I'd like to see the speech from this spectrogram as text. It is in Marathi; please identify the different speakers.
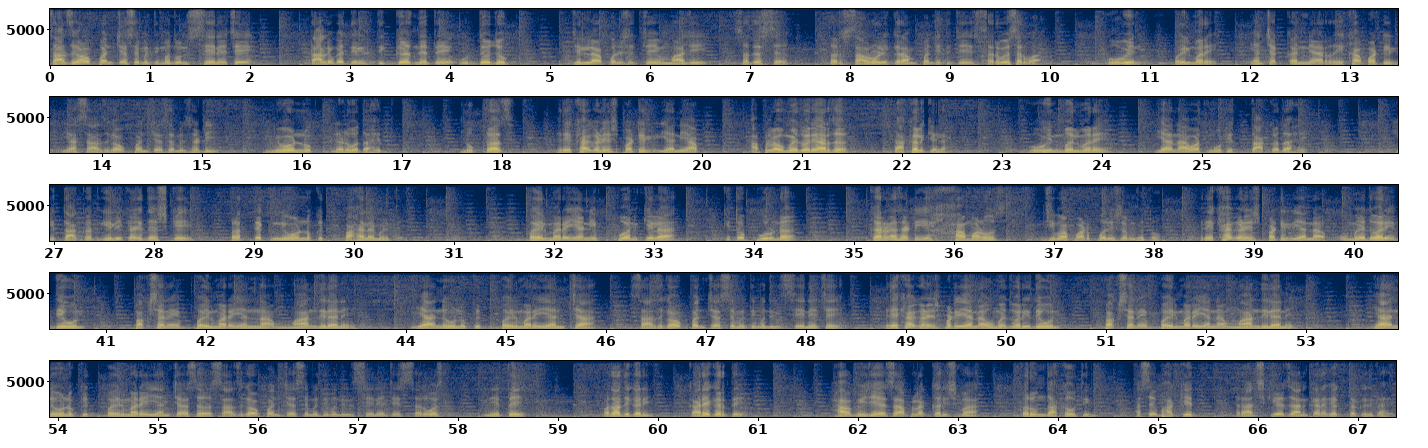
Speaker 1: सासगाव पंचायत समितीमधून सेनेचे तालुक्यातील दिग्गज नेते उद्योजक जिल्हा परिषदचे माजी सदस्य तर सारोळी ग्रामपंचायतीचे सर्वेसर्वा गोविंद बैलमरे यांच्या कन्या रेखा पाटील या सासगाव पंचायत समितीसाठी निवडणूक लढवत आहेत. नुकताच रेखा गणेश पाटील यांनी आप आपला उमेदवारी अर्ज दाखल केला. गोविंद बैलमरे या नावात मोठी ताकद आहे. ही ताकद गेली काही दशके प्रत्येक निवडणुकीत पाहायला मिळते. बैलमरे यांनी पण केला की तो पूर्ण करण्यासाठी हा माणूस जीवापाड परिश्रम घेतो. रेखा गणेश पाटील यांना उमेदवारी देऊन पक्षाने बैलमारे यांना मान दिल्याने या निवडणुकीत बैलमारे यांच्या सासगाव पंचायत समितीमधील सेनेचे रेखा गणेश पाटील यांना उमेदवारी देऊन पक्षाने बैलमारे यांना मान दिल्याने या निवडणुकीत बैनमारे यांच्यासह सासगाव पंचायत समितीमधील सेनेचे सर्वच नेते पदाधिकारी कार्यकर्ते हा विजयाचा आपला करिश्मा करून दाखवतील असे भाकीत राजकीय जाणकार व्यक्त करीत आहेत.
